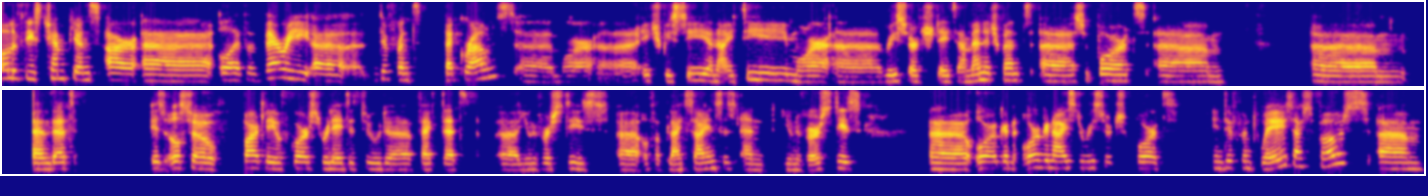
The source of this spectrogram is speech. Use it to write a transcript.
all of these champions are uh, all have a very uh, different backgrounds, uh, more uh, HPC and IT, more uh, research data management uh, support. Um, um, and that is also partly, of course, related to the fact that uh, universities uh, of applied sciences and universities uh, organ organize the research support in different ways, I suppose. Um,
